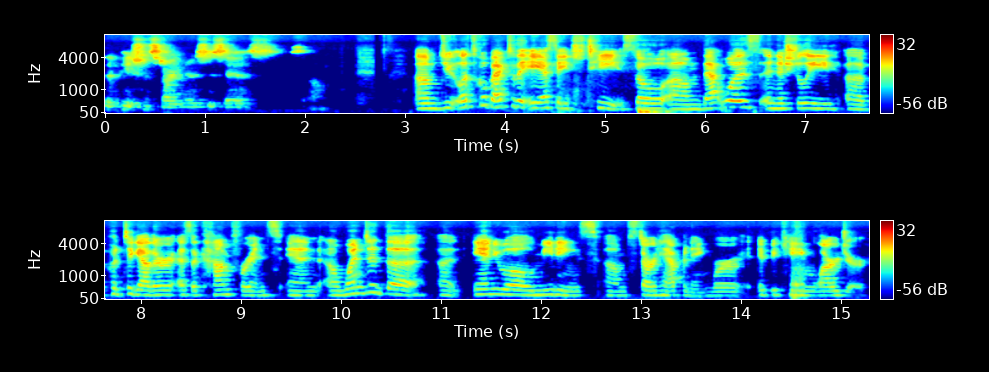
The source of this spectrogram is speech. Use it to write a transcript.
the patient's diagnosis is. So. Um, do you, let's go back to the ASHT. So um, that was initially uh, put together as a conference, and uh, when did the uh, annual meetings um, start happening, where it became larger?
